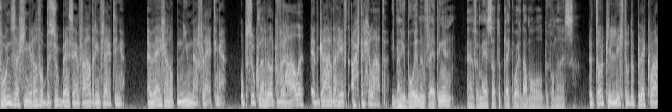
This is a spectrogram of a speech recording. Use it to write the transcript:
woensdag ging Raf op bezoek bij zijn vader in Vleitingen. En wij gaan opnieuw naar Vleitingen. Op zoek naar welke verhalen Edgar daar heeft achtergelaten. Ik ben geboren in Vleitingen en voor mij is dat de plek waar het allemaal begonnen is. Het dorpje ligt op de plek waar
